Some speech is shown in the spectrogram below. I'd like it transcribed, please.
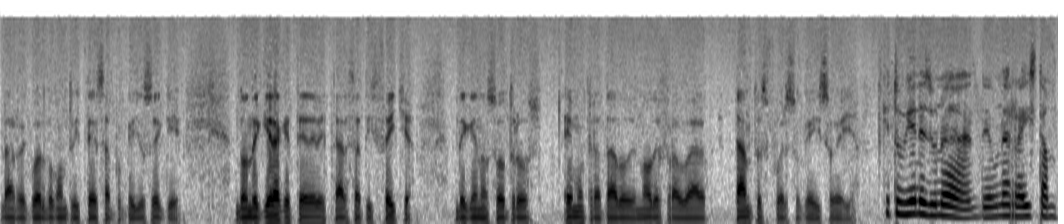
la recuerdo con tristeza porque yo sé que donde quiera que esté debe estar satisfecha de que nosotros hemos tratado de no defraudar tanto esfuerzo que hizo ella. Que tú vienes de una, de una raíz tan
